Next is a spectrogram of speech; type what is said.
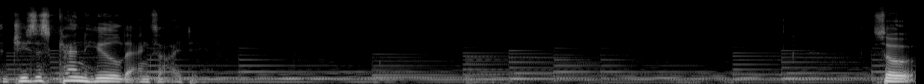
And Jesus can heal the anxiety. So,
